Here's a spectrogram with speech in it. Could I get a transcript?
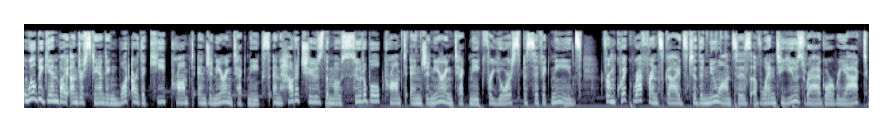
We'll begin by understanding what are the key prompt engineering techniques and how to choose the most suitable prompt engineering technique for your specific needs. From quick reference guides to the nuances of when to use RAG or ReAct,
